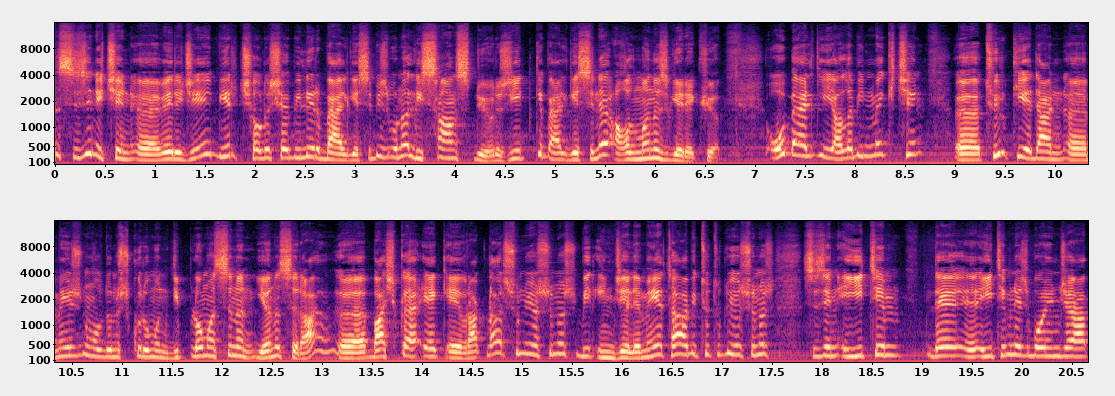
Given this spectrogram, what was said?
onların sizin için e, vereceği bir çalışabilir belgesi. Biz buna lisans diyoruz. Yetki belgesini almanız gerekiyor. O belgeyi alabilmek için e, Türkiye'den e, mezun olduğunuz kurumun diplomasının yanı sıra e, başka ek evraklar sunuyorsunuz. Bir incelemeye tabi tutuluyorsunuz. Sizin eğitimde eğitiminiz boyunca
